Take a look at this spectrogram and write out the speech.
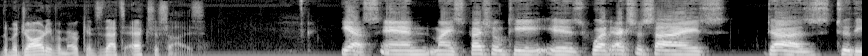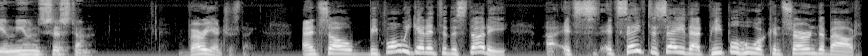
the majority of Americans, that's exercise. Yes, and my specialty is what exercise does to the immune system. Very interesting. And so, before we get into the study, uh, it's it's safe to say that people who are concerned about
